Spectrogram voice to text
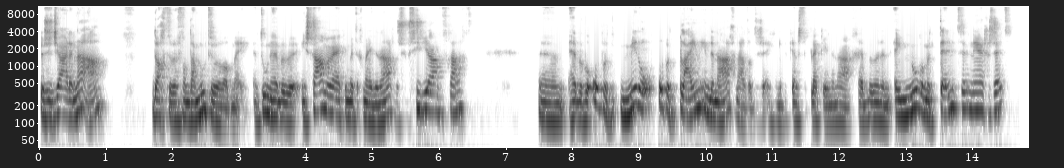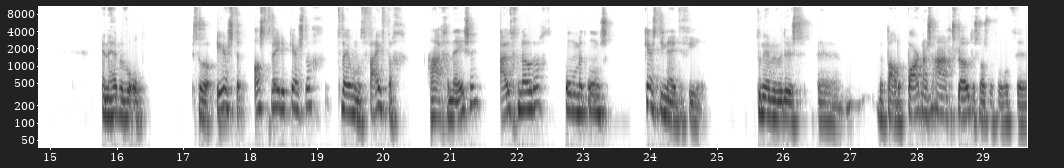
Dus het jaar daarna dachten we van daar moeten we wat mee. En toen hebben we in samenwerking met de gemeente Den Haag een subsidie aangevraagd. Ehm, hebben we op het middel op het plein in Den Haag, nou dat is een van de bekendste plekken in Den Haag, hebben we een enorme tent eh, neergezet. En hebben we op zowel eerste als tweede kerstdag 250 Hagenezen uitgenodigd om met ons kerstdiner te vieren. Toen hebben we dus uh, bepaalde partners aangesloten, zoals bijvoorbeeld uh,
